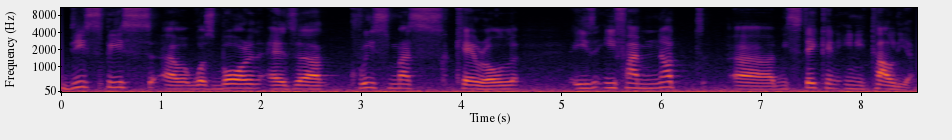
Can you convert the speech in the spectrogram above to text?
this piece uh, was born as a Christmas carol, is, if I'm not uh, mistaken, in Italian.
